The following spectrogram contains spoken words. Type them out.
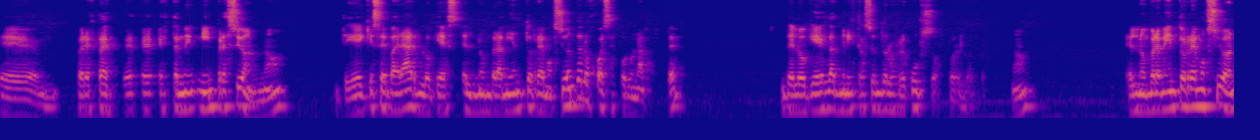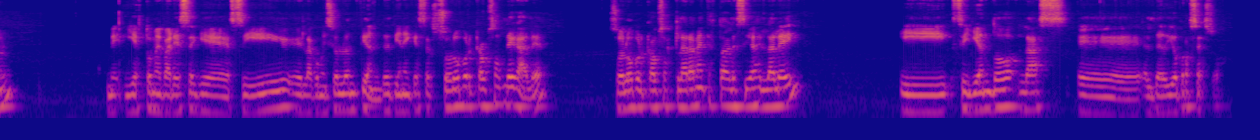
eh, pero esta, esta es mi impresión, ¿no? hay que separar lo que es el nombramiento y remoción de los jueces por una parte, de lo que es la administración de los recursos por el otro. ¿no? El nombramiento y remoción, y esto me parece que sí eh, la comisión lo entiende, tiene que ser solo por causas legales, solo por causas claramente establecidas en la ley y siguiendo las, eh, el debido proceso.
